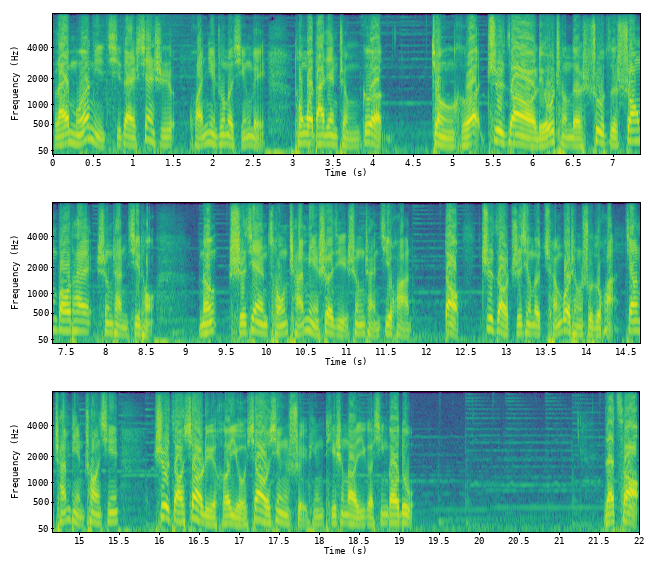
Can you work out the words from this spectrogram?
来模拟其在现实环境中的行为。通过搭建整个整合制造流程的数字双胞胎生产系统，能实现从产品设计、生产计划到制造执行的全过程数字化，将产品创新、制造效率和有效性水平提升到一个新高度。That's all.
